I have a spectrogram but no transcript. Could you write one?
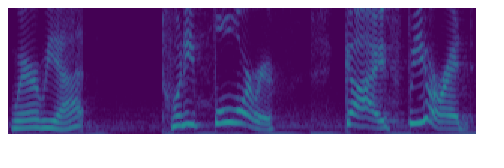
where are we at? 24. Guys, we are at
